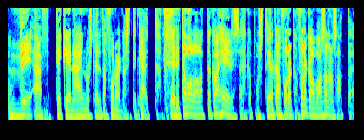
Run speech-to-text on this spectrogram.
ECMVF tekee nämä ennusteet, joita Foreka sitten käyttää. Eli tavallaan laittakaa heille sähköpostia. Älkää Foreka. Foreka on vaan sanansaattaja.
